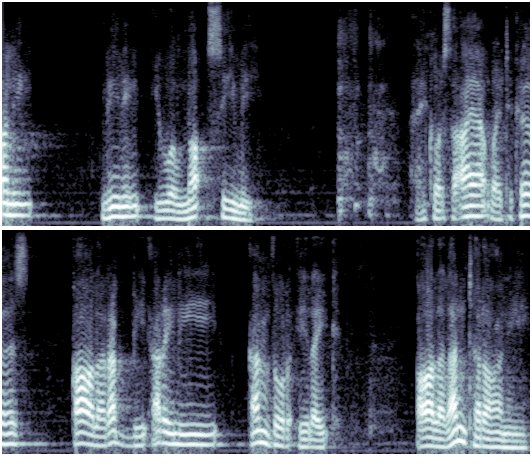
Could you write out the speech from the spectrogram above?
tarani, meaning you will not see me. And he quotes the ayah where it occurs, قال ربي أرني أنظر إليك قال لن تراني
